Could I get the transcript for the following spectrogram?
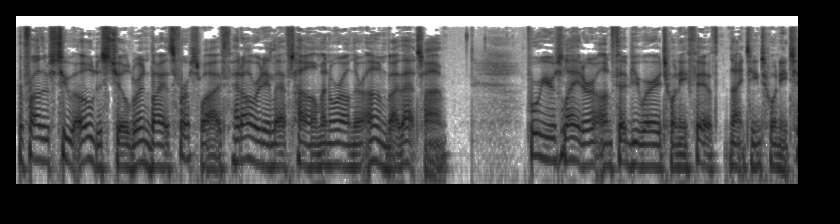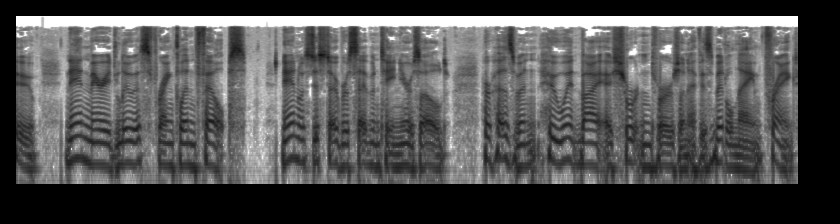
Her father's two oldest children, by his first wife, had already left home and were on their own by that time. Four years later, on February 25, 1922, Nan married Lewis Franklin Phelps. Nan was just over 17 years old. Her husband, who went by a shortened version of his middle name, Frank,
